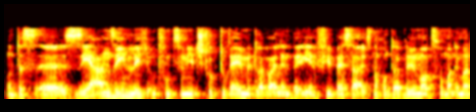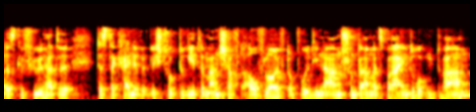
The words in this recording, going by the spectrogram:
Und das äh, ist sehr ansehnlich und funktioniert strukturell mittlerweile in Belgien viel besser als noch unter Wilmots, wo man immer das Gefühl hatte, dass da keine wirklich strukturierte Mannschaft aufläuft, obwohl die Namen schon damals beeindruckend waren.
